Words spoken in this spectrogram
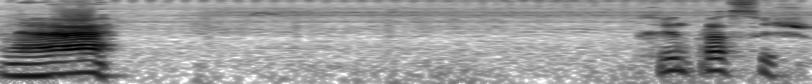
А, Хрен просышь.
